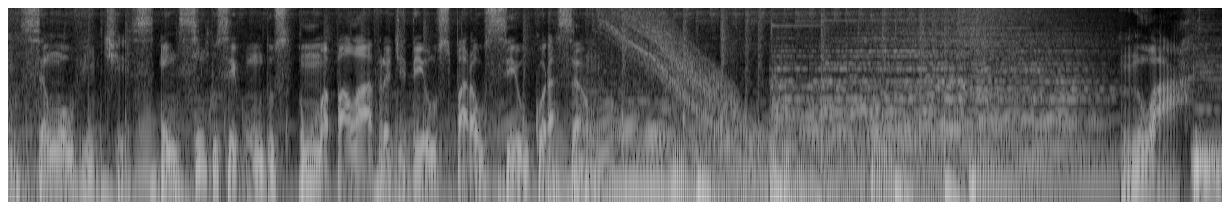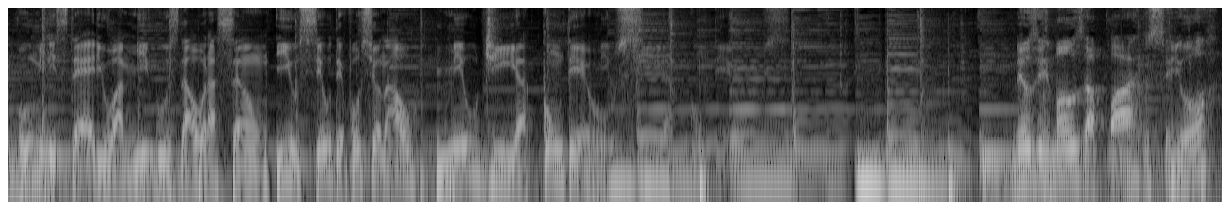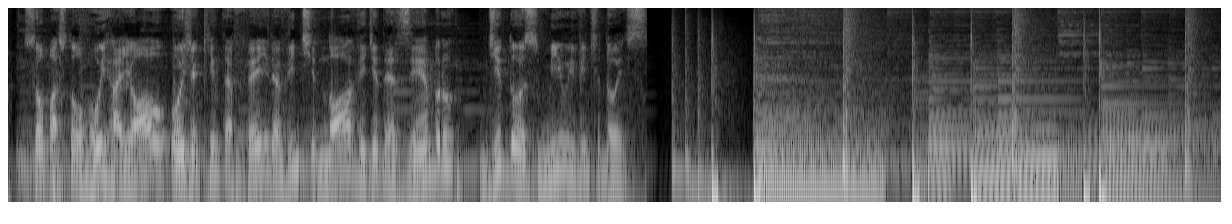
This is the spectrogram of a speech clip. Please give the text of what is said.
Atenção ouvintes, em 5 segundos, uma palavra de Deus para o seu coração. No ar, o Ministério Amigos da Oração e o seu devocional Meu Dia com Deus. Meus irmãos, a paz do Senhor. Sou o pastor Rui Raiol. Hoje é quinta-feira, 29 de dezembro de 2022.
